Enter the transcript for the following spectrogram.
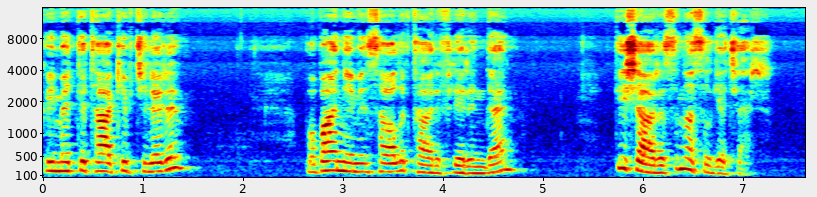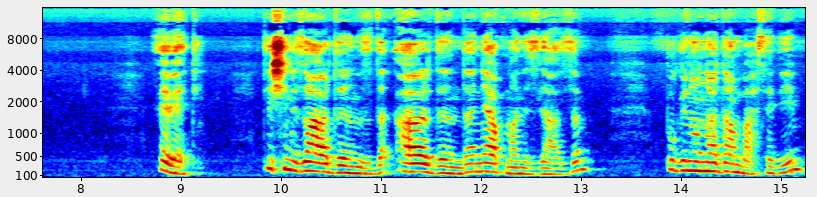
Kıymetli takipçilerim, babaannemin sağlık tariflerinden diş ağrısı nasıl geçer? Evet, dişiniz ağrıdığınızda, ağrıdığında ne yapmanız lazım? Bugün onlardan bahsedeyim.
